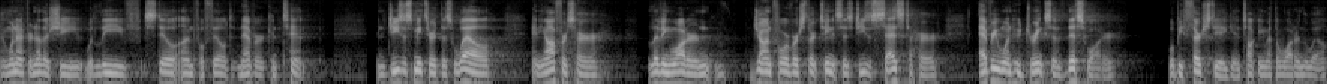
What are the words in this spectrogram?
And one after another, she would leave still unfulfilled, never content. And Jesus meets her at this well, and he offers her living water. In John 4, verse 13, it says, Jesus says to her, Everyone who drinks of this water will be thirsty again, talking about the water in the well.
